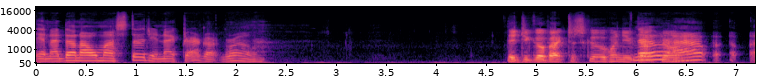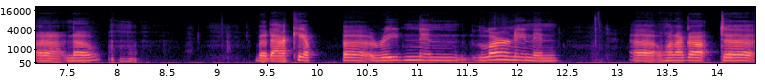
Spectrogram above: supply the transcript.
And I done all my studying after I got grown. Did you go back to school when you got grown? I uh, no. But I kept uh, reading and learning, and uh, when I got uh,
